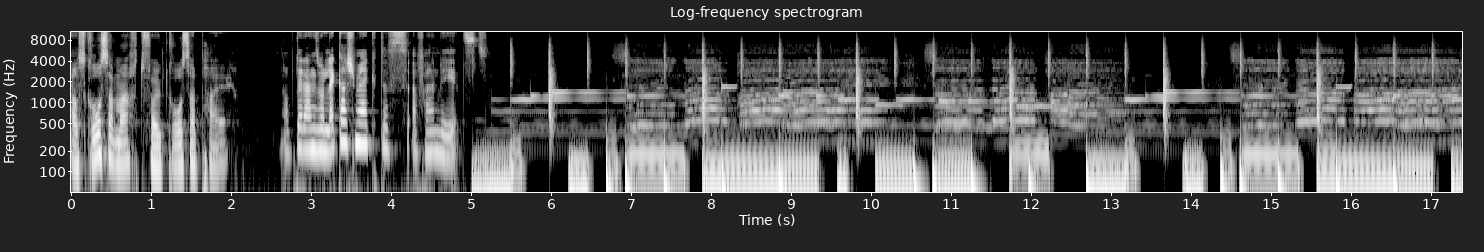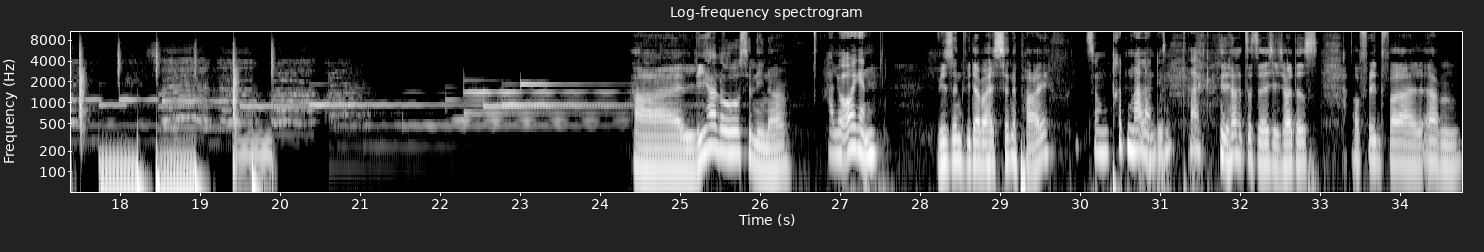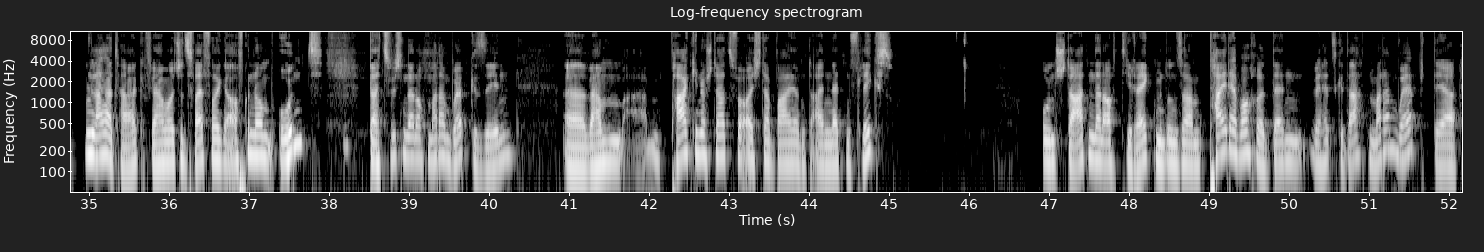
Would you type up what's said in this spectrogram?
Aus großer Macht folgt großer Pie. Ob der dann so lecker schmeckt, das erfahren wir jetzt. Hallo, Selina. Hallo Eugen. Wir sind wieder bei Cinepie. Zum dritten Mal an diesem Tag. Ja, tatsächlich. Heute ist auf jeden Fall ähm, ein langer Tag. Wir haben heute schon zwei Folgen aufgenommen und dazwischen dann noch Madame Web gesehen. Äh, wir haben ein paar Kinostarts für euch dabei und einen netten Flix. Und starten dann auch direkt mit unserem Pie der Woche, denn wer hätte es gedacht, Madame Web, der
